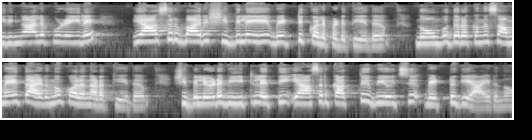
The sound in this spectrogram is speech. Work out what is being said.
ഇരിങ്ങാലപ്പുഴയിലെ യാസിർ ഭാര്യ ഷിബിലയെ വെട്ടിക്കൊലപ്പെടുത്തിയത്. നോമ്പ് തുറക്കുന്ന സമയത്തായിരുന്നു കൊല നടത്തിയത്. ഷിബിലയുടെ വീട്ടിലെത്തി യാസിർ കത്തി ഉപയോഗിച്ച് വെട്ടുകയായിരുന്നു.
